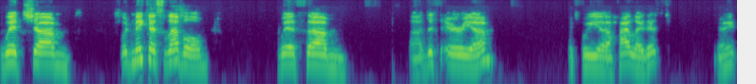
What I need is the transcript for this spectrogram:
which um, would make us level with um, uh, this area. If we uh, highlight it, right?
